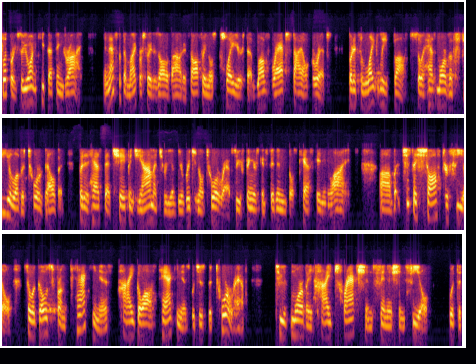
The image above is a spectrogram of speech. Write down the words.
slippery. So you want to keep that thing dry. And that's what the microsuede is all about. It's offering those players that love wrap style grips but it's lightly buffed, so it has more of a feel of a tour velvet, but it has that shape and geometry of the original tour wrap, so your fingers can fit into those cascading lines. Uh, but it's just a softer feel. So it goes from tackiness, high gloss tackiness, which is the tour wrap, to more of a high traction finish and feel with the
